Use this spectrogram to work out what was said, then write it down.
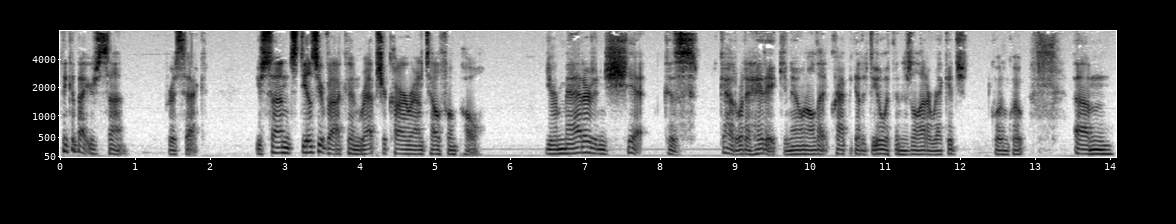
think about your son for a sec. Your son steals your vodka and wraps your car around a telephone pole. You're madder than shit because, God, what a headache, you know, and all that crap you got to deal with, and there's a lot of wreckage, quote unquote. Um,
